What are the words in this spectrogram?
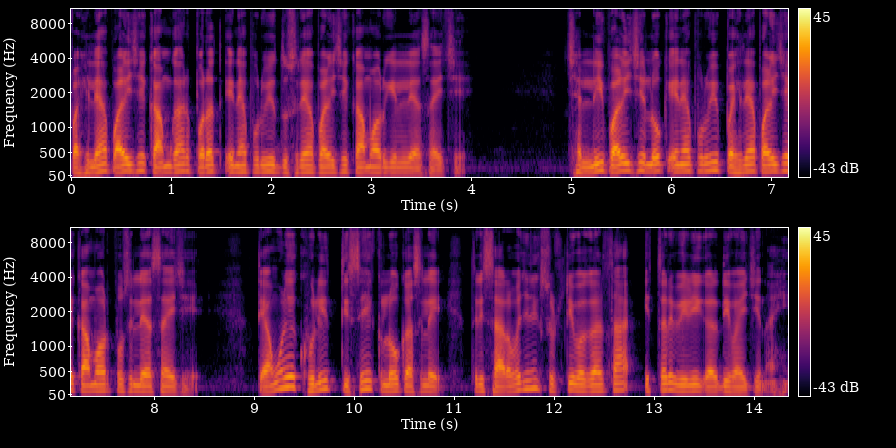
पहिल्या पाळीचे कामगार परत येण्यापूर्वी दुसऱ्या पाळीचे कामावर गेलेले असायचे. छल्ली पाळीचे लोक येण्यापूर्वी पहिल्या पाळीचे कामावर पोचलेले असायचे. त्यामुळे खोलीत तिसेक लोक असले तरी सार्वजनिक सुट्टी वगळता इतर वेळी गर्दी व्हायची नाही.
